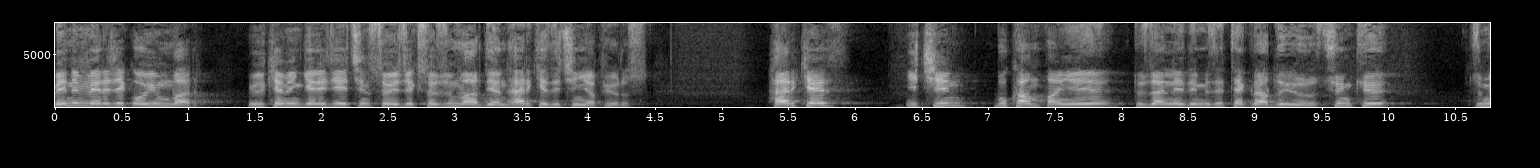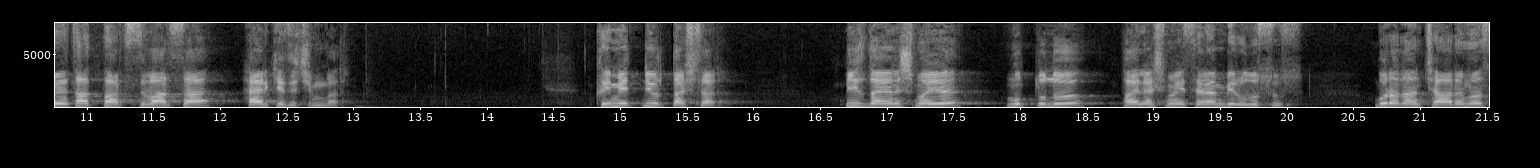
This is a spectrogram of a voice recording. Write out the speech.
Benim verecek oyum var, ülkemin geleceği için söyleyecek sözüm var diyen herkes için yapıyoruz. Herkes için bu kampanyayı düzenlediğimizi tekrar duyuyoruz. Çünkü Cumhuriyet Halk Partisi varsa herkes için var. Kıymetli yurttaşlar, biz dayanışmayı, mutluluğu, paylaşmayı seven bir ulusuz. Buradan çağrımız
